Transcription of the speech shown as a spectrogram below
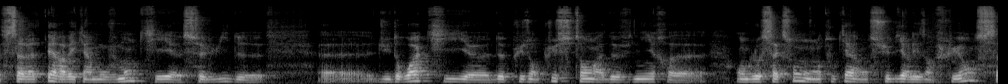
ça va de pair avec un mouvement qui est celui de du droit qui de plus en plus tend à devenir anglo-saxon ou en tout cas en subir les influences.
